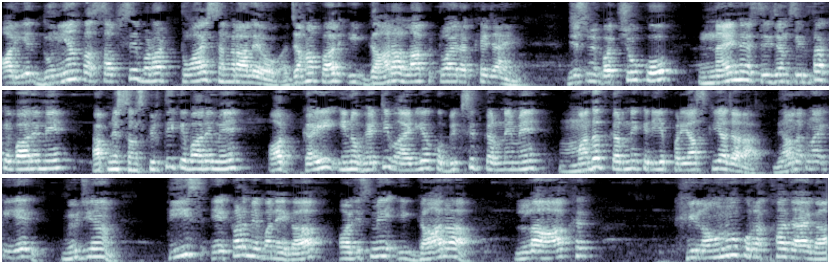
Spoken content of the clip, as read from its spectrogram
और ये दुनिया का सबसे बड़ा टॉय संग्रहालय होगा, जहाँ पर 11 लाख टॉय रखे जाएँगे, जिसमें बच्चों को नए नए सृजनशीलता के बारे में, अपने संस्कृति के बारे में और कई इनोवेटिव आइडिया को विकसित करने में मदद करने के लिए प्रयास किया जा रहा है। ध्यान रखना है कि ये म्यूज़ियम 30 एकड़ में बनेगा और जिसमें 11 लाख खिलौनों को रखा जाएगा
